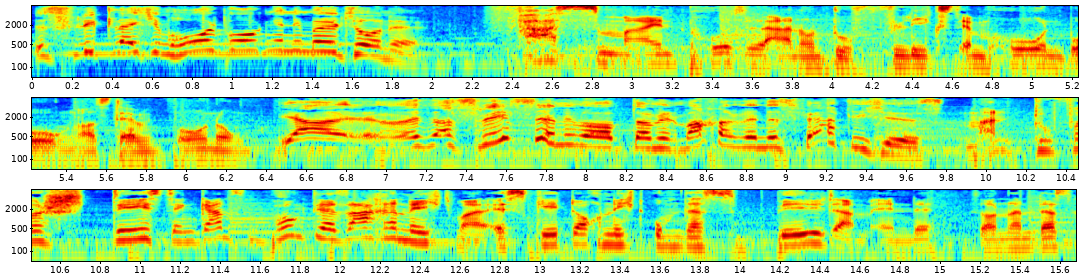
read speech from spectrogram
es fliegt gleich im Hohlbogen in die Mülltonne. Fass mein Puzzle an und du fliegst im hohen Bogen aus der Wohnung. Ja, was willst du denn überhaupt damit machen, wenn es fertig ist? Mann, du verstehst den ganzen Punkt der Sache nicht mal. Es geht doch nicht um das Bild am Ende, sondern das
